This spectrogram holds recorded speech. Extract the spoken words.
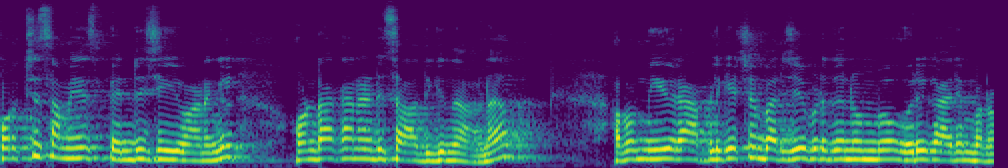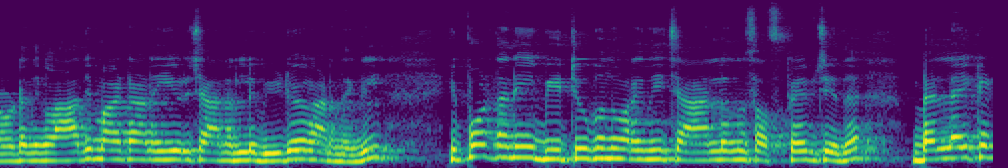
കുറച്ച് സമയം സ്പെൻഡ് ചെയ്യുവാണെങ്കിൽ ഉണ്ടാക്കാനായിട്ട് സാധിക്കുന്നതാണ്. അപ്പം ഈ ഒരു ആപ്ലിക്കേഷൻ പരിചയപ്പെടുത്തുന്നതിന് മുമ്പ് ഒരു കാര്യം പറഞ്ഞോട്ടെ. നിങ്ങൾ ആദ്യമായിട്ടാണ് ഈ ഒരു ചാനലിൽ വീഡിയോ കാണുന്നതെങ്കിൽ ഇപ്പോൾ തന്നെ ഈ ബിറ്റ്യൂബ് എന്ന് പറയുന്ന ഈ ചാനൽ ഒന്ന് സബ്സ്ക്രൈബ് ചെയ്ത് ബെല്ലൈക്കൺ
